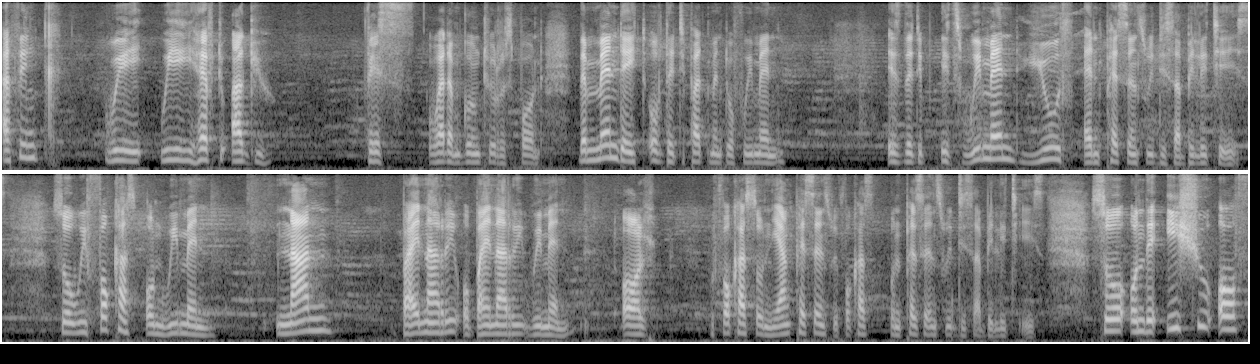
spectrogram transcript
I think we we have to argue this what I'm going to respond. The mandate of the Department of Women is that it's women, youth, and persons with disabilities. So we focus on women, non binary or binary women, all. We focus on young persons, we focus on persons with disabilities. So, on the issue of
